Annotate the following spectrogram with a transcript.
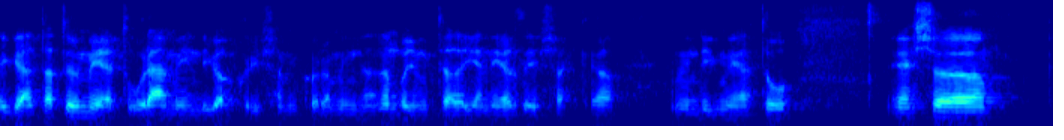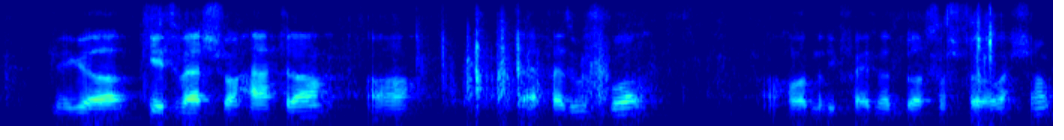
igen, tehát ő méltó rá mindig, akkor is, amikor a minden, nem vagyunk tele ilyen érzésekkel, mindig méltó. És uh, még a két vers van hátra a Efezusból, a harmadik fejezetből, azt most felolvassam.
